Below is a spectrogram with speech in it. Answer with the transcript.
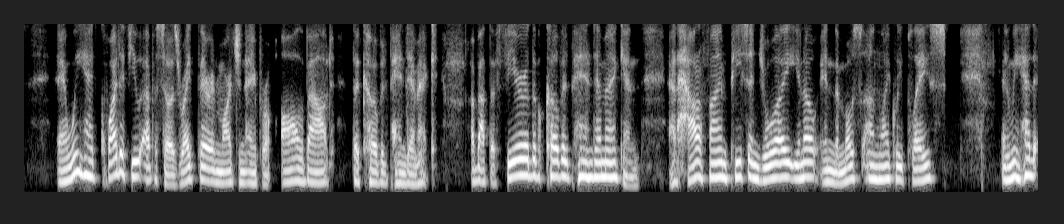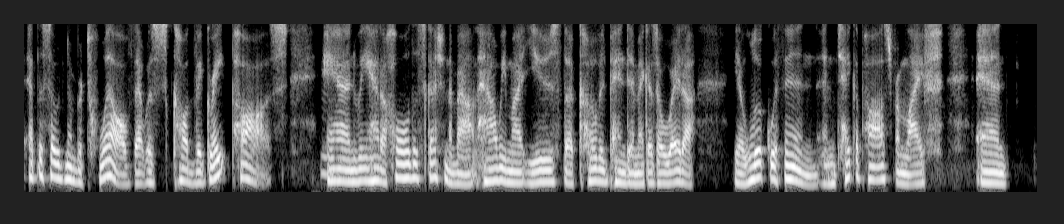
and we had quite a few episodes right there in March and April, all about the COVID pandemic, about the fear of the COVID pandemic and and how to find peace and joy, you know, in the most unlikely place. And we had episode number 12 that was called The Great Pause. Mm-hmm. And we had a whole discussion about how we might use the COVID pandemic as a way to, you know, look within and take a pause from life and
